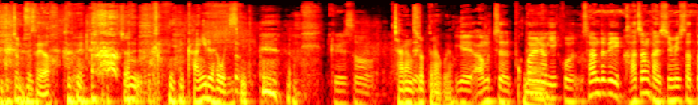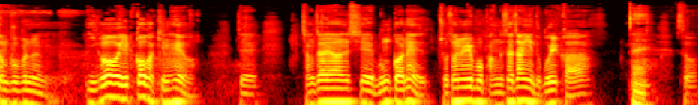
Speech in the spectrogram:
이득 좀 주세요. 전 그냥 강의를 하고 있습니다. 그래서 자랑스럽더라고요. 이게 아무튼 폭발력이 있고 사람들이 가장 관심이 있었던 부분은 이거일 것 같긴 해요. 이제 장자연 씨의 문건에 조선일보 방사장이 누구일까? 네. 그래서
